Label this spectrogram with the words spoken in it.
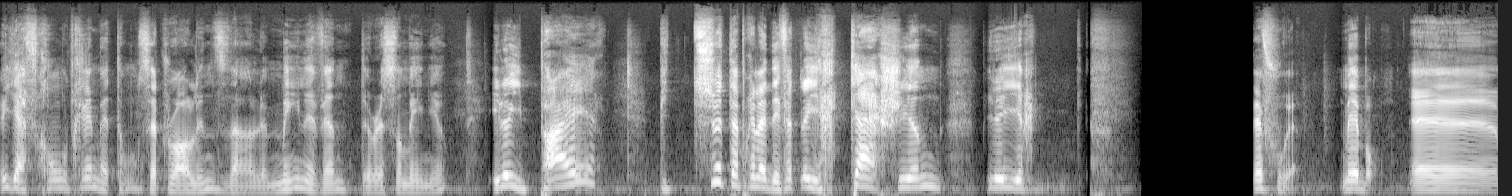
Là, il affronterait, mettons, Seth Rollins dans le main event de WrestleMania. Et là, il perd. Puis tout de suite après la défaite, là, il recache in. Puis là, il. Très fou. Mais bon. Euh,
